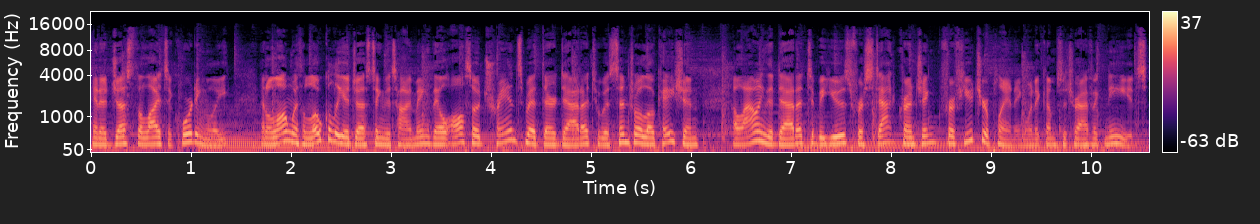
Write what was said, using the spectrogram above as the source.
and adjust the lights accordingly, and along with locally adjusting the timing, they'll also transmit their data to a central location, allowing the data to be used for stat crunching for future planning when it comes to traffic needs.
